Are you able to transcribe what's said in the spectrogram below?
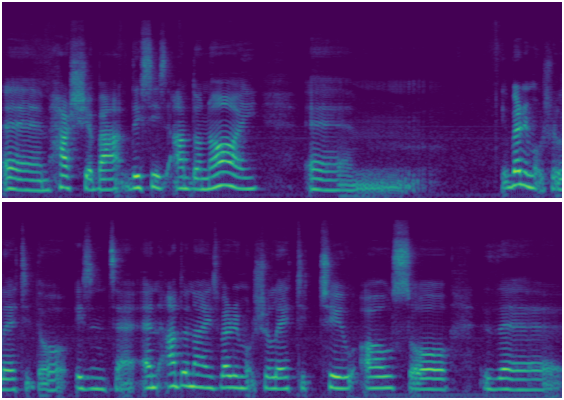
um. This is Adonai. Um, very much related though, isn't it? And Adonai is very much related to also the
